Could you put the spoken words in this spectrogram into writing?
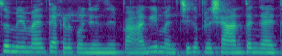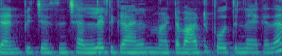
సో మేమైతే అక్కడ కొంచెం సేపు ఆగి మంచిగా ప్రశాంతంగా అయితే అనిపించేసింది. చల్లటి గాలి అనమాట వాటర్ పోతున్నాయి కదా.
